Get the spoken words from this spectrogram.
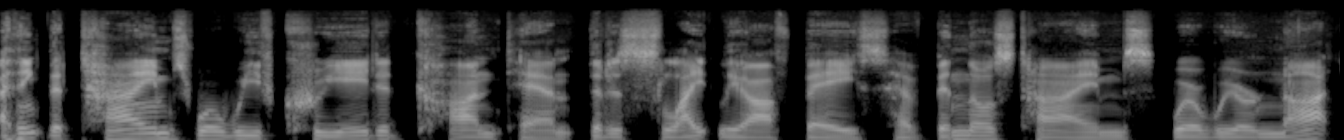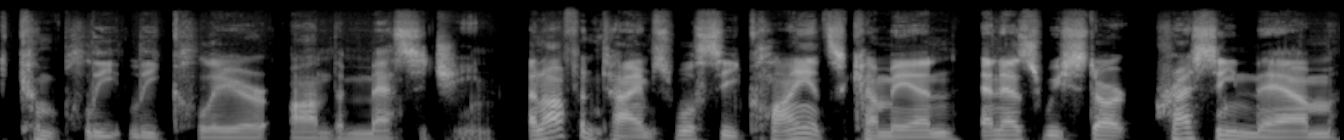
I think the times where we've created content that is slightly off base have been those times where we're not completely clear on the messaging. And oftentimes we'll see clients come in, and as we start pressing them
